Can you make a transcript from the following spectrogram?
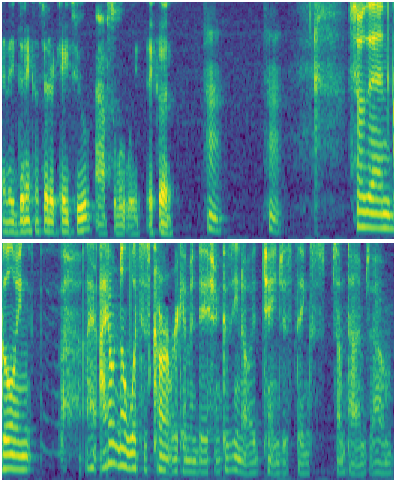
and they didn't consider K2, absolutely, it could. Hmm. So then going, I, I don't know what's his current recommendation because you know it changes things sometimes. Um,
